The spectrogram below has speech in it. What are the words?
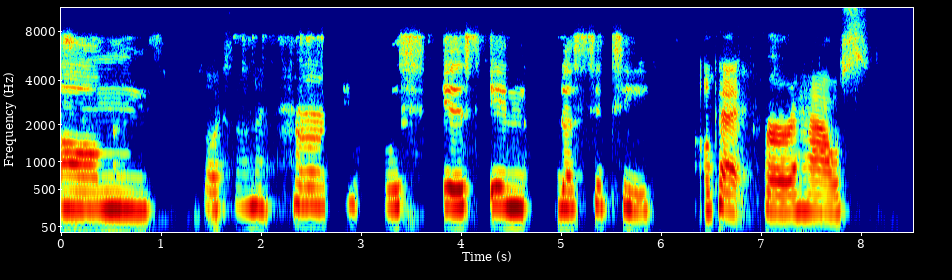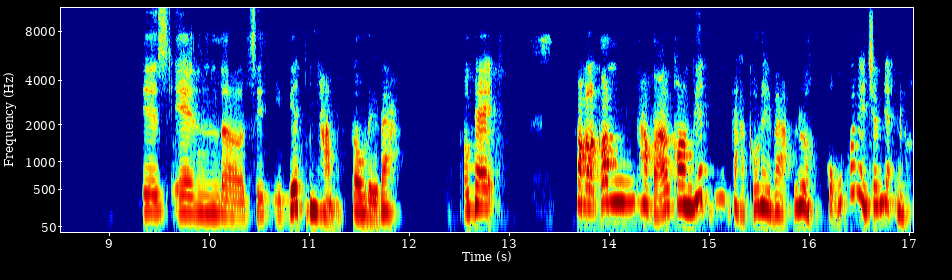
um, her house is in the city Okay, her house is in the city. Viết hẳn câu đấy vào. Okay. Hoặc là con hoặc là con viết cả câu này vào cũng được, cũng có thể chấp nhận được.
